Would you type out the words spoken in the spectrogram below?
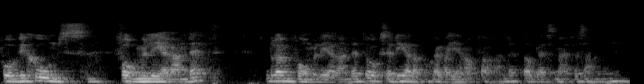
på visionsformulerandet, drömformulerandet och också delar på själva genomförandet av det som är församlingen.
